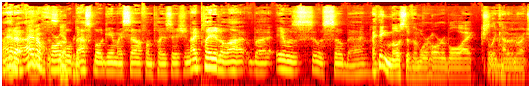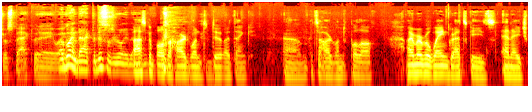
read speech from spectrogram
I had a I had a look this up. horrible basketball game myself on PlayStation. I played it a lot, but it was it was so bad. I think most of them were horrible, actually, kind of in retrospect. But anyway, I'm going back, but this was really bad. Basketball's a hard one to do. I think um, it's a hard one to pull off. I remember Wayne Gretzky's NH,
